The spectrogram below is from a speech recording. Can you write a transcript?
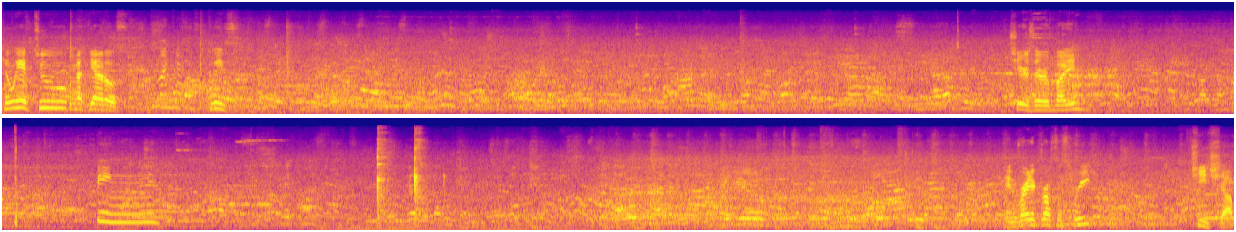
Can we have two macchiatos? Please. Cheers, everybody. Bing. And right across the street, cheese shop.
